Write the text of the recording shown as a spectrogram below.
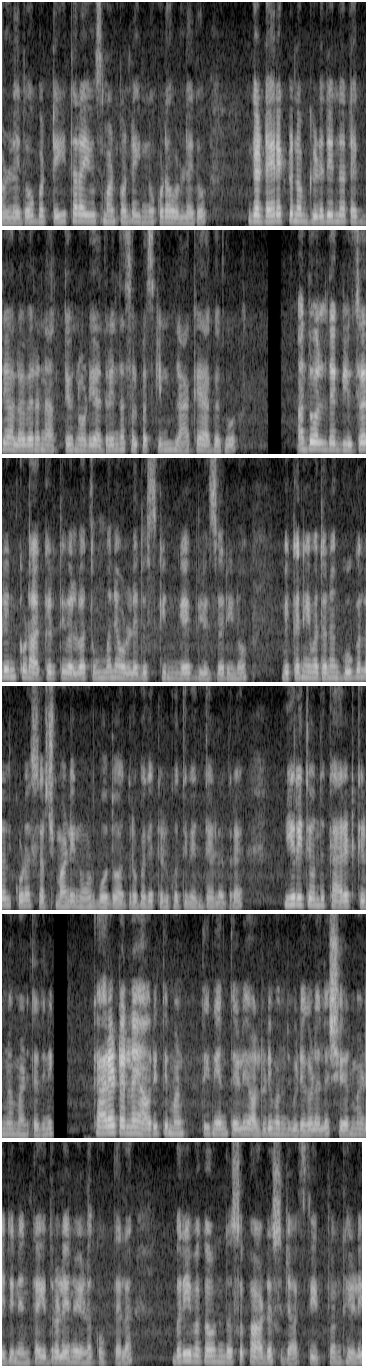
ಒಳ್ಳೆಯದು ಬಟ್ ಈ ಥರ ಯೂಸ್ ಮಾಡಿಕೊಂಡ್ರೆ ಇನ್ನೂ ಕೂಡ ಒಳ್ಳೆಯದು ಈಗ ಡೈರೆಕ್ಟು ನಾವು ಗಿಡದಿಂದ ತೆಗೆದು ಅಲೋವೆರಾನ ಹಾಕ್ತೀವಿ ನೋಡಿ, ಅದರಿಂದ ಸ್ವಲ್ಪ ಸ್ಕಿನ್ ಬ್ಲ್ಯಾಕೇ ಆಗೋದು. ಅದು ಅಲ್ಲದೆ ಗ್ಲಿಸರಿನ್ ಕೂಡ ಹಾಕಿರ್ತೀವಲ್ವ ತುಂಬಾ ಒಳ್ಳೆಯದು ಸ್ಕಿನ್ಗೆ ಗ್ಲಿಸರಿನು ಬೇಕಾದ್ರೆ ನೀವು ಅದನ್ನು ಗೂಗಲಲ್ಲಿ ಕೂಡ ಸರ್ಚ್ ಮಾಡಿ ನೋಡ್ಬೋದು, ಅದ್ರ ಬಗ್ಗೆ ತಿಳ್ಕೊತೀವಿ ಅಂತ ಹೇಳಿದ್ರೆ. ಈ ರೀತಿ ಒಂದು ಕ್ಯಾರೆಟ್ ಕ್ರೀಮ್ನ ಮಾಡ್ತಾಯಿದ್ದೀನಿ ಕ್ಯಾರೆಟನ್ನು ಯಾವ ರೀತಿ ಮಾಡ್ತೀನಿ ಅಂತೇಳಿ ಆಲ್ರೆಡಿ ಒಂದು ವಿಡಿಯೋಗಳೆಲ್ಲ ಶೇರ್ ಮಾಡಿದ್ದೀನಿ ಅಂತ ಇದರಲ್ಲೇನೂ ಹೇಳೋಕ್ಕೆ ಹೋಗ್ತಾಯಿಲ್ಲ ಬರೀ ಇವಾಗ ಒಂದು ಸ್ವಲ್ಪ ಆರ್ಡರ್ಸ್ ಜಾಸ್ತಿ ಇತ್ತು ಅಂತ ಹೇಳಿ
